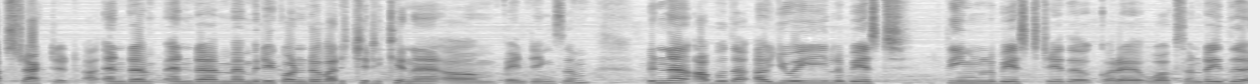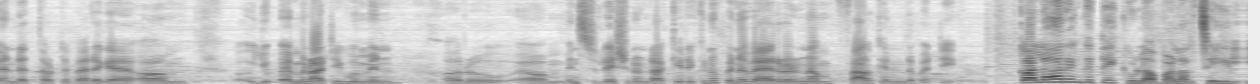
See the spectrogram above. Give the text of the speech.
ആബ്സ്ട്രാക്റ്റഡ് എന്റെ എന്റെ മെമ്മറി കൊണ്ട് വരച്ചിരിക്കുന്ന പെയിന്റിങ്സും പിന്നെ അബുദ യു എയിൽ ബേസ്ഡ് തീമിൽ ബേസ്ഡ് ചെയ്ത കുറേ വർക്ക്സ് ഉണ്ട്. ഇത് എന്റെ തൊട്ട് പിറകെ എമിറാറ്റി വുമൻ ഒരു ഇൻസ്റ്റലേഷൻ ഉണ്ടാക്കിയിരിക്കുന്നു. പിന്നെ വേറൊരെണ്ണം ഫാൽക്കനിനെ പറ്റി. കലാരംഗത്തേക്കുള്ള വളർച്ചയിൽ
